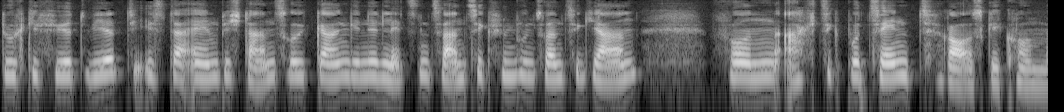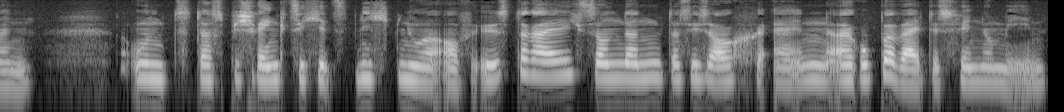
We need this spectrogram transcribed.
durchgeführt wird, ist da ein Bestandsrückgang in den letzten 20, 25 Jahren von 80 Prozent rausgekommen. Und das beschränkt sich jetzt nicht nur auf Österreich, sondern das ist auch ein europaweites Phänomen.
